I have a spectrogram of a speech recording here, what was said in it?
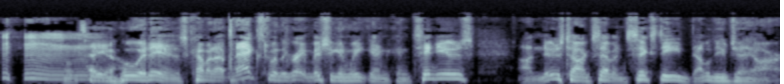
We'll tell you who it is coming up next when the Great Michigan Weekend continues on News Talk 760 WJR.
